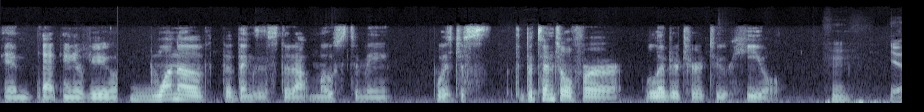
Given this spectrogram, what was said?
in that interview. One of the things that stood out most to me was just the potential for literature to heal. yeah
